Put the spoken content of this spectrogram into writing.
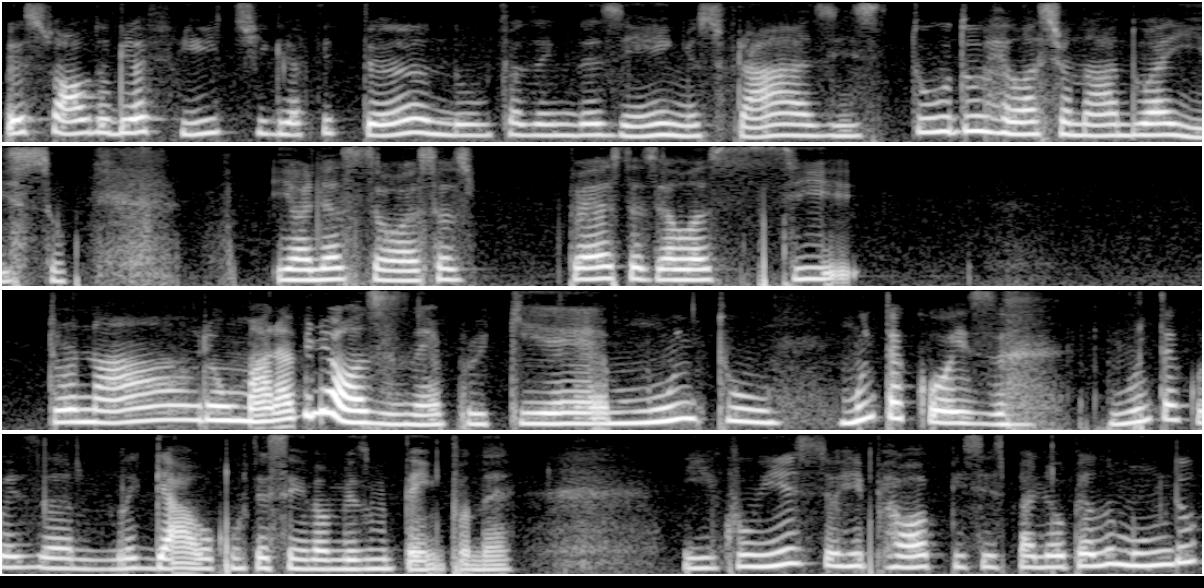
pessoal do grafite grafitando, fazendo desenhos, frases, tudo relacionado a isso. E olha só, essas festas elas se tornaram maravilhosas, né? Porque é muito, muita coisa, muita coisa legal acontecendo ao mesmo tempo, né? E com isso o hip hop se espalhou pelo mundo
